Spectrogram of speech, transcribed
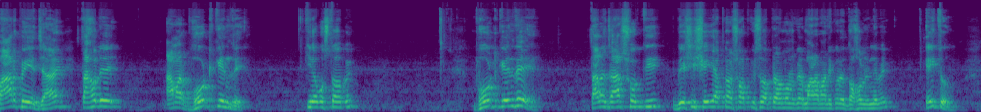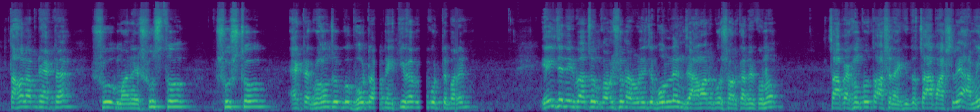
পার পেয়ে যায়, তাহলে আমার ভোট কেন্দ্রে কি অবস্থা হবে? ভোট কেন্দ্রে তাহলে যার শক্তি বেশি সেই আপনার সব কিছু আপনার মনে করে মারামারি করে দখলে নেবে। এই তো। তাহলে আপনি একটা সু মানে সুস্থ, সুষ্ঠু একটা গ্রহণযোগ্য ভোট আপনি কীভাবে করতে পারেন? এই যে নির্বাচন কমিশনার উনি যে বললেন যে আমার উপর সরকারের কোনো চাপ এখন পর্যন্ত আসে না কিন্তু চাপ আসলে আমি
